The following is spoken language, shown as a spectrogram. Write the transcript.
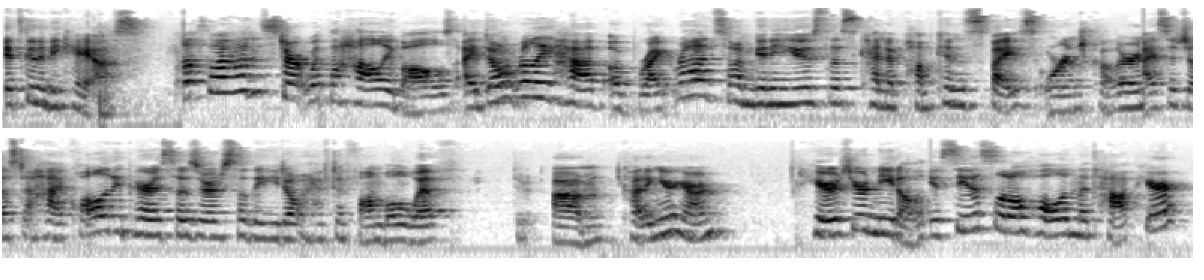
it's gonna be chaos. Let's go ahead and start with the holly balls. I don't really have a bright red, so I'm gonna use this kind of pumpkin spice orange color. I suggest a high quality pair of scissors so that you don't have to fumble with um, cutting your yarn. Here's your needle. You see this little hole in the top here?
